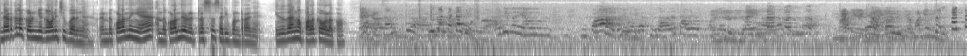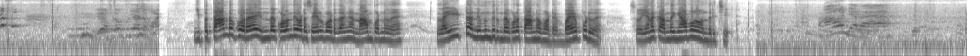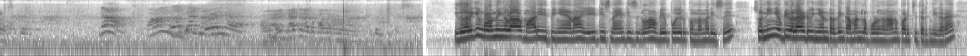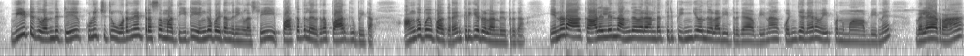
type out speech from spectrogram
இந்த இடத்துல கொஞ்சம் கவனிச்சு பாருங்கள் ரெண்டு குழந்தைங்க அந்த குழந்தையோட ட்ரெஸ்ஸை சரி பண்ணுறாங்க இதுதாங்க பழக்க வழக்கம். இப்போ தாண்ட போகிற இந்த குழந்தையோட செயல்பாடு தாங்க நான் பண்ணுவேன். லைட்டாக நிமிந்திருந்தால் கூட தாண்ட மாட்டேன். பயப்படுவேன். ஸோ எனக்கு அந்த ஞாபகம் வந்துருச்சு. இது வரைக்கும் குழந்தைங்களா மாறி இருப்பீங்க. ஏன்னா எயிட்டிஸ் நைன்டிஸுக்கெல்லாம் அப்படியே போயிருக்கும் மெமரிஸு ஸோ நீங்கள் எப்படி விளையாடுவீங்கன்றதையும் கமெண்ட்டில் போடுங்க. நானும் படித்து தெரிஞ்சுக்கிறேன். வீட்டுக்கு வந்துட்டு குளிச்சுட்டு உடனே ட்ரெஸ்ஸை மாற்றிக்கிட்டு எங்கே போயிட்டான் தெரியுங்களா ஸ்ரீ? பக்கத்தில் இருக்கிற பார்க்கு போயிட்டான். அங்கே போய் பார்க்குறேன். கிரிக்கெட் விளாண்டுக்கிட்டு இருக்கான். என்னடா காலையிலேருந்து அங்கே விளையாண்ட திருப்பி இங்கே வந்து விளையாடிட்டு இருக்க அப்படின்னா கொஞ்ச நேரம் வெயிட் பண்ணுமா அப்படின்னு விளையாடுறான்.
